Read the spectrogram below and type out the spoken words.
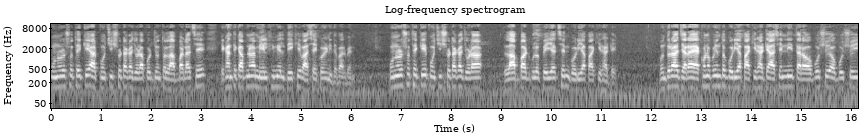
পনেরোশো থেকে আর পঁচিশশো টাকা জোড়া পর্যন্ত লাভবার্ড আছে। এখান থেকে আপনারা মেল ফিমেল দেখে বাছাই করে নিতে পারবেন। পনেরোশো থেকে পঁচিশশো টাকা জোড়া লাভবার্ডগুলো পেয়ে যাচ্ছেন গড়িয়া পাখির হাটে বন্ধুরা, যারা এখনও পর্যন্ত গড়িয়া পাখির হাটে আসেননি, তারা অবশ্যই অবশ্যই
